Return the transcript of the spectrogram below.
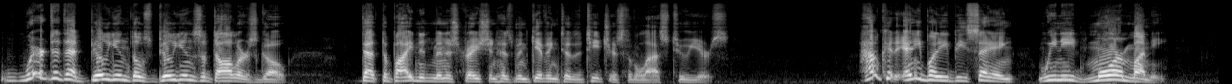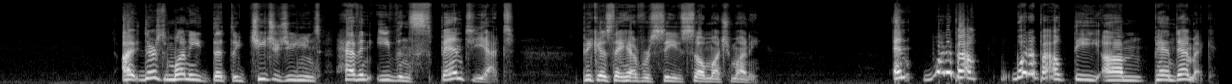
where did that billion, those billions of dollars go that the Biden administration has been giving to the teachers for the last two years. How could anybody be saying we need more money? I, there's money that the teachers' unions haven't even spent yet because they have received so much money. And what about what about the um, pandemic?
